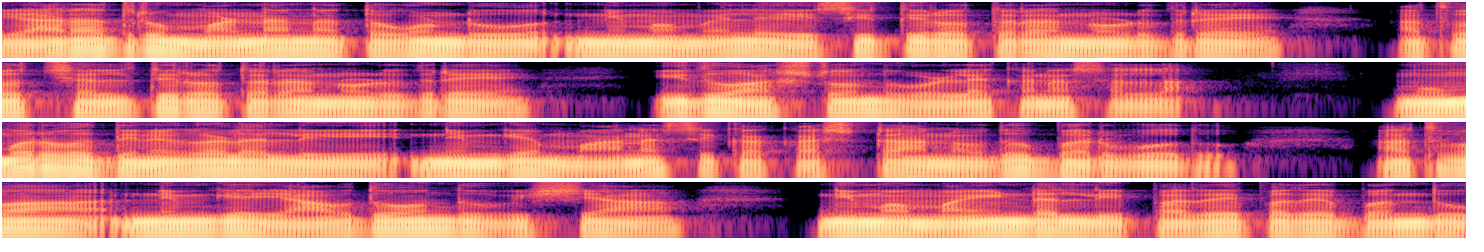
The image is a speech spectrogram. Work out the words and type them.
ಯಾರಾದರೂ ಮಣ್ಣನ್ನು ತಗೊಂಡು ನಿಮ್ಮ ಮೇಲೆ ಎಸಿತಿರೋ ಥರ ನೋಡಿದ್ರೆ ಅಥವಾ ಚಲ್ತಿರೋ ಥರ ನೋಡಿದ್ರೆ ಇದು ಅಷ್ಟೊಂದು ಒಳ್ಳೆ ಕನಸಲ್ಲ. ಮುಂಬರುವ ದಿನಗಳಲ್ಲಿ ನಿಮಗೆ ಮಾನಸಿಕ ಕಷ್ಟ ಅನ್ನೋದು ಬರ್ಬೋದು. ಅಥವಾ ನಿಮಗೆ ಯಾವುದೋ ಒಂದು ವಿಷಯ ನಿಮ್ಮ ಮೈಂಡಲ್ಲಿ ಪದೇ ಪದೇ ಬಂದು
